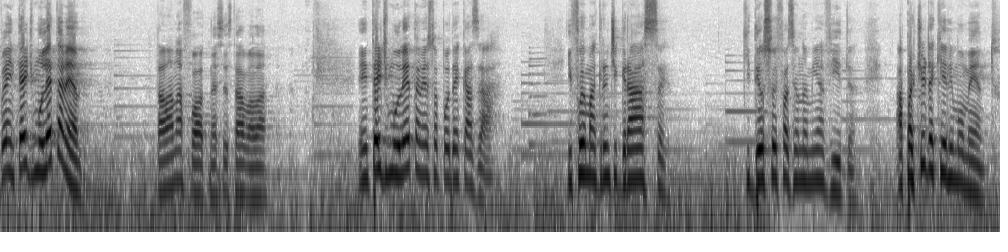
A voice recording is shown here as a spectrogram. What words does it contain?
Eu entrei de muleta mesmo. Tá lá na foto, né? Vocês estavam lá. Entrei de muleta mesmo para poder casar. E foi uma grande graça que Deus foi fazendo na minha vida. A partir daquele momento,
